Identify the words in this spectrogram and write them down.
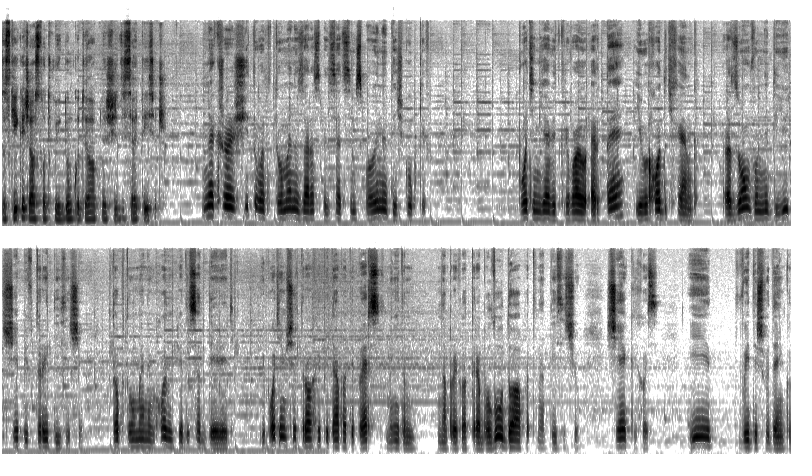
За скільки часу, на твою думку, ти апнеш 60 тисяч? Ну, якщо розчитувати, то у мене зараз 57,5 тисяч кубків. Потім я відкриваю РТ і виходить Хенк. Разом вони дають ще півтори тисячі. Тобто у мене виходить 59. І потім ще трохи підапати персів. Мені там, наприклад, треба лу доапати на тисячу, ще якихось. І вийде швиденько.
